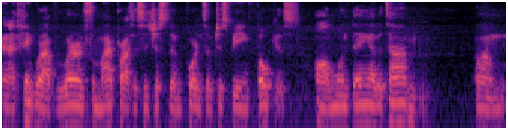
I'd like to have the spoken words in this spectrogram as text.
and I think what I've learned from my process is just the importance of just being focused on one thing at a time. Mm-hmm. Um,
